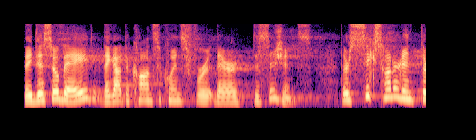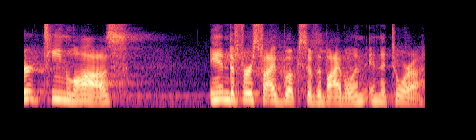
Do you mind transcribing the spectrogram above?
They disobeyed, they got the consequence for their decisions. There's 613 laws in the first five books of the Bible, in, in the Torah.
